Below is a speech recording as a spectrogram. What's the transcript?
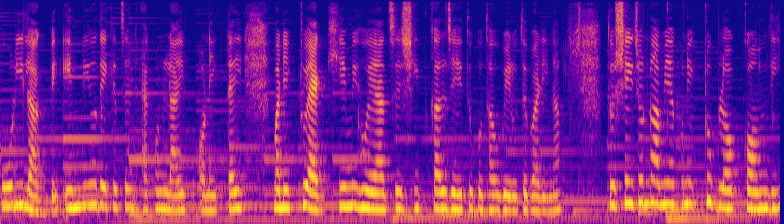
বোরই লাগবে। এমনিও দেখেছেন, এখন লাইফ অনেকটাই মানে একটু একঘেয়েমি হয়ে আছে। শীতকাল যেহেতু কোথাও বেরোতে পারি না। তো সেই জন্য আমি এখন একটু ব্লগ কম দিই।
